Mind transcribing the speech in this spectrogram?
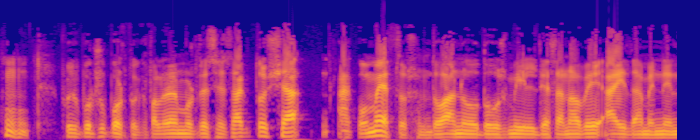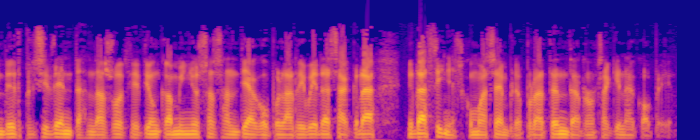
Pois, por suposto, que falaremos deses actos xa a comezos do ano 2019. Aida Menéndez, presidenta da Asociación Camiños a Santiago pola Ribeira Sacra. Graciñas, como sempre, por atendernos aquí na COPE.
